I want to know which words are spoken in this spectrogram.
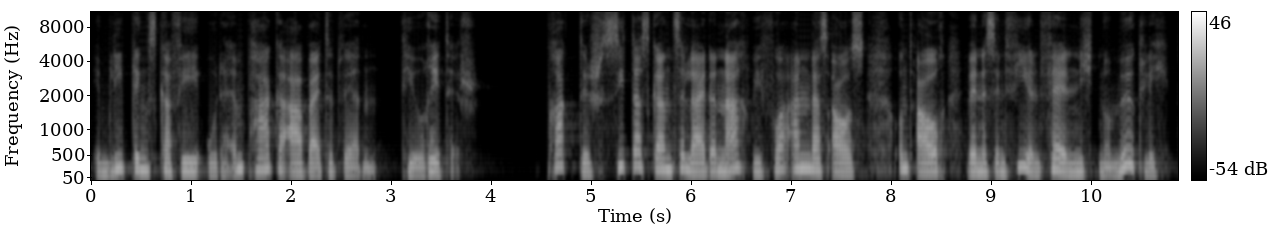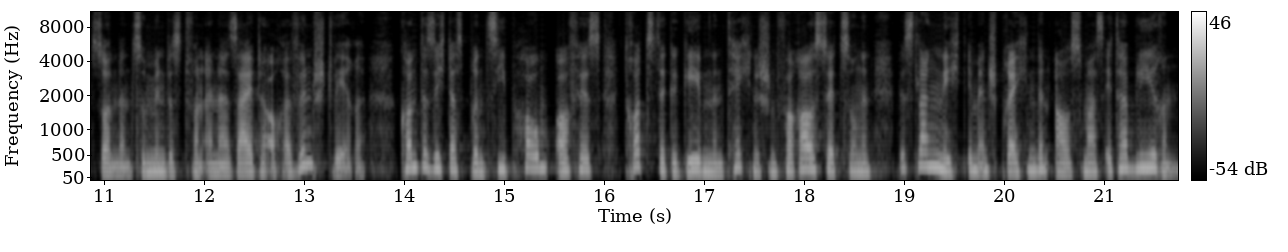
im Lieblingscafé oder im Park gearbeitet werden, theoretisch. Praktisch sieht das Ganze leider nach wie vor anders aus. Und auch wenn es in vielen Fällen nicht nur möglich, sondern zumindest von einer Seite auch erwünscht wäre, konnte sich das Prinzip Home Office trotz der gegebenen technischen Voraussetzungen bislang nicht im entsprechenden Ausmaß etablieren.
